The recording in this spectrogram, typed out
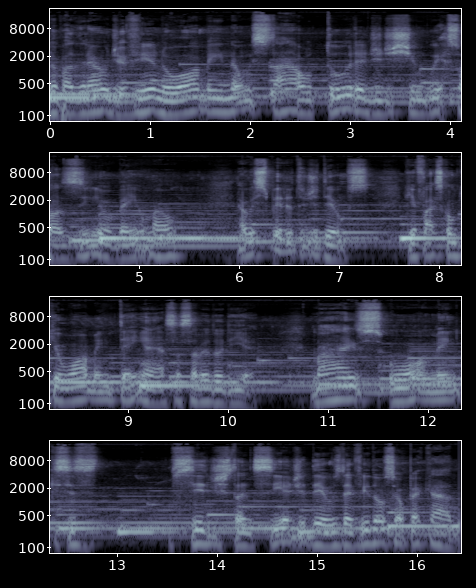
No padrão divino, o homem não está à altura de distinguir sozinho o bem e o mal. É o Espírito de Deus que faz com que o homem tenha essa sabedoria. Mas o homem que se se distancia de Deus devido ao seu pecado.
